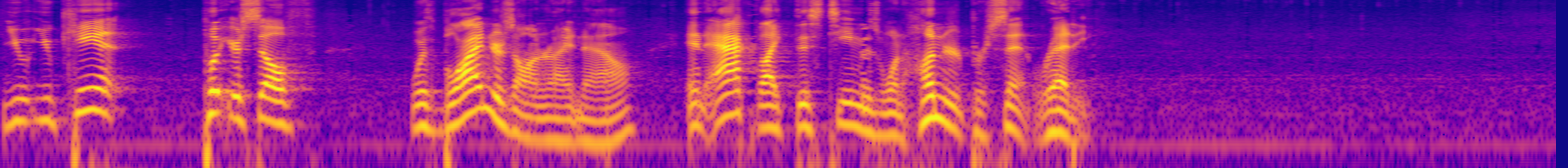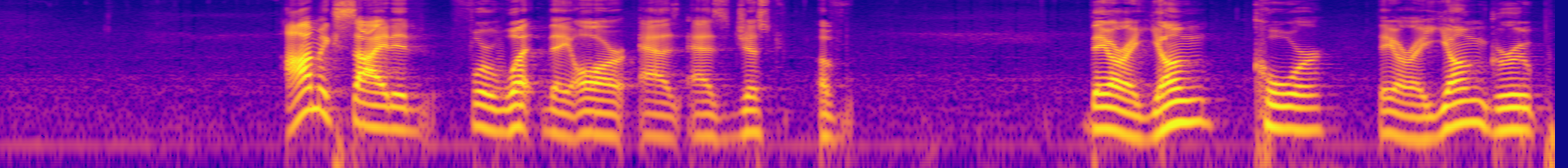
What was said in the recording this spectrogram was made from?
you you can't put yourself with blinders on right now and act like this team is 100% ready. I'm excited for what they are as as just of they are a young core, they are a young group,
